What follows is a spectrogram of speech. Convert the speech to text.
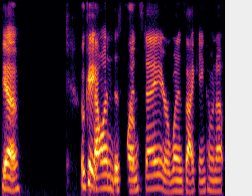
Yeah. Okay. That one this Wednesday, or when is that game coming up?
